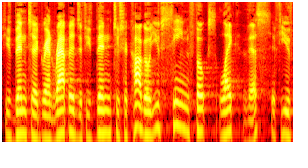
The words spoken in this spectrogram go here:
If you've been to Grand Rapids, if you've been to Chicago, you've seen folks like this. If you've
